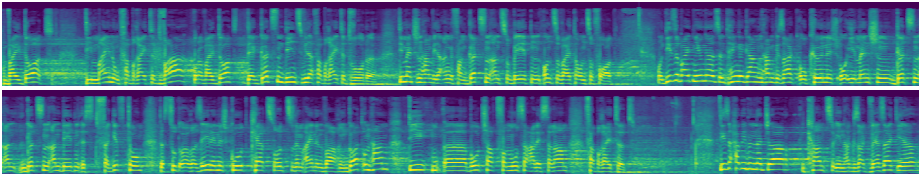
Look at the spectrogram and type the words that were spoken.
weil dort die Meinung verbreitet war oder weil dort der Götzendienst wieder verbreitet wurde. Die Menschen haben wieder angefangen, Götzen anzubeten und so weiter und so fort. Und diese beiden Jünger sind hingegangen und haben gesagt, O König, o ihr Menschen, Götzen, an, Götzen anbeten ist Vergiftung, das tut eurer Seele nicht gut, kehrt zurück zu dem einen wahren Gott und haben die äh, Botschaft von Musa a.s. verbreitet. Dieser Habib al-Najjar kam zu ihnen, hat gesagt, wer seid ihr?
